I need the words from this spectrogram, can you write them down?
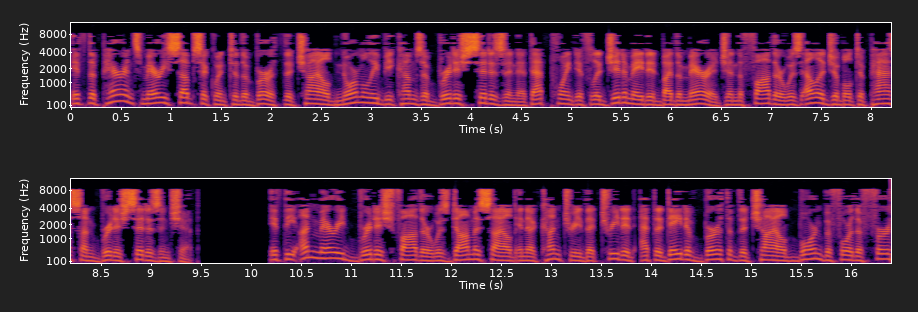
If the parents marry subsequent to the birth the child normally becomes a British citizen at that point if legitimated by the marriage and the father was eligible to pass on British citizenship. If the unmarried British father was domiciled in a country that treated at the date of birth of the child born before 1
